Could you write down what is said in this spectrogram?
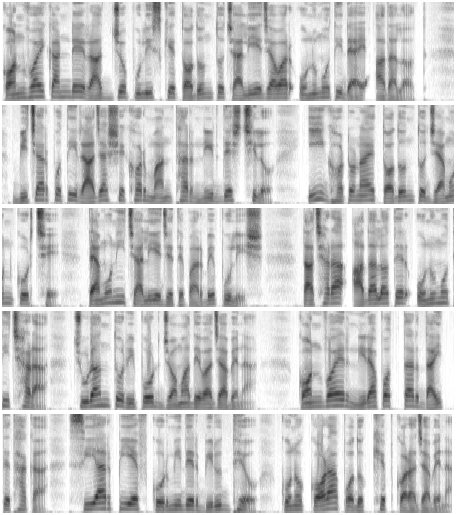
কনভয়কাণ্ডে রাজ্য পুলিশকে তদন্ত চালিয়ে যাওয়ার অনুমতি দেয় আদালত। বিচারপতি রাজাশেখর মান্থার নির্দেশ ছিল, ই ঘটনায় তদন্ত যেমন করছে, তেমনই চালিয়ে যেতে পারবে পুলিশ। তাছাড়া আদালতের অনুমতি ছাড়া চূড়ান্ত রিপোর্ট জমা দেওয়া যাবে না। কনভয়ের নিরাপত্তার দায়িত্বে থাকা সিআরপিএফ কর্মীদের বিরুদ্ধেও কোনো কড়া পদক্ষেপ করা যাবে না।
